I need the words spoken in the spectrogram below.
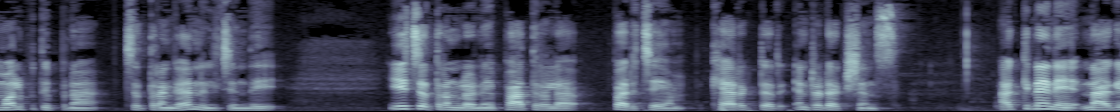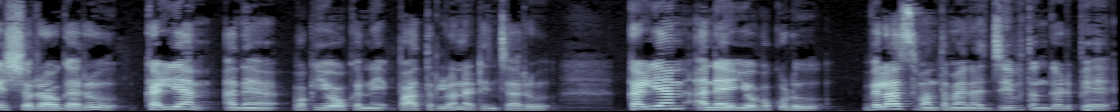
మలుపు తిప్పిన చిత్రంగా నిలిచింది. ఈ చిత్రంలోని పాత్రల పరిచయం క్యారెక్టర్ ఇంట్రడక్షన్స్ అక్కినేని నాగేశ్వరరావు గారు కళ్యాణ్ అనే ఒక యువకుని పాత్రలో నటించారు. కళ్యాణ్ అనే యువకుడు విలాసవంతమైన జీవితం గడిపే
